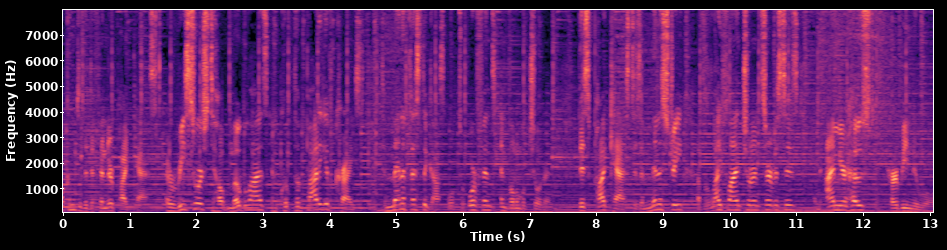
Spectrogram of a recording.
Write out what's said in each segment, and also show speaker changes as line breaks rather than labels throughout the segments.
welcome to the Defender Podcast, a resource to help mobilize and equip the body of Christ to manifest the gospel to orphans and vulnerable children. This podcast is a ministry of Lifeline Children's Services, and I'm your host, Herbie Newell.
